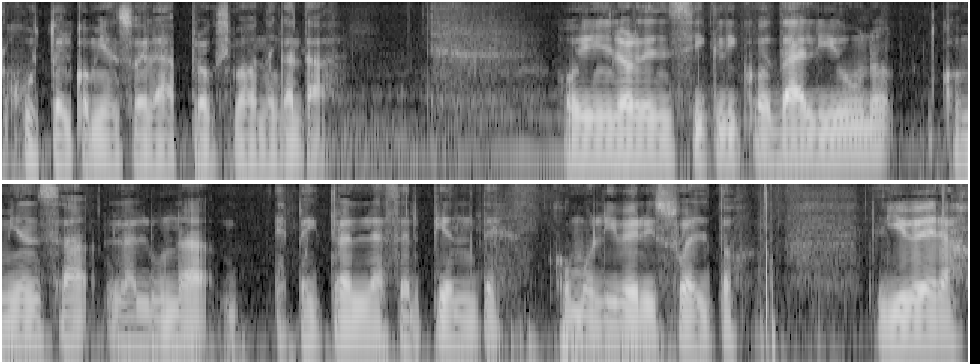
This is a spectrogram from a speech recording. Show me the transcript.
justo el comienzo de la próxima onda encantada. Hoy en el orden cíclico Dali 1 comienza la luna espectral de la serpiente como libero y suelto. Libera,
